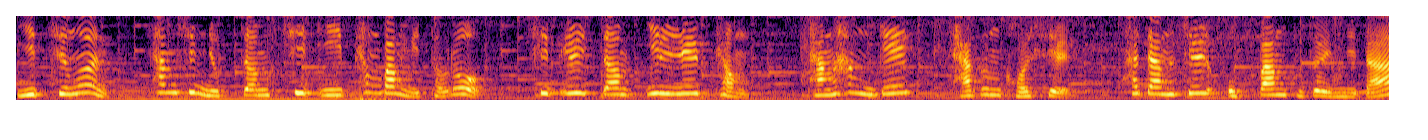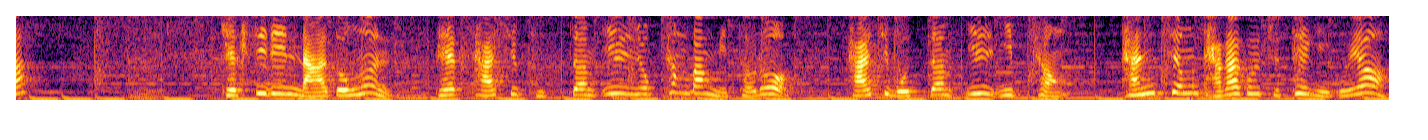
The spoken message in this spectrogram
2층은 36.72 평방미터로 11.11평 방 한 개, 작은 거실, 화장실, 옷방 구조입니다. 객실인 나동은 149.16 평방미터로 45.12평 단층 다가구 주택이고요.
